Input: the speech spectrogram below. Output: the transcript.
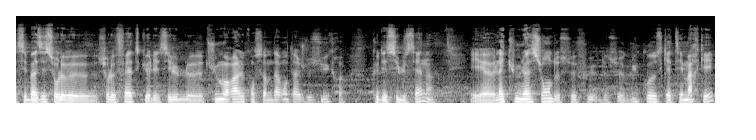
C'est basé sur le, sur le fait que les cellules tumorales consomment davantage de sucre que des cellules saines. Et euh, l'accumulation de ce, glucose qui a été marqué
